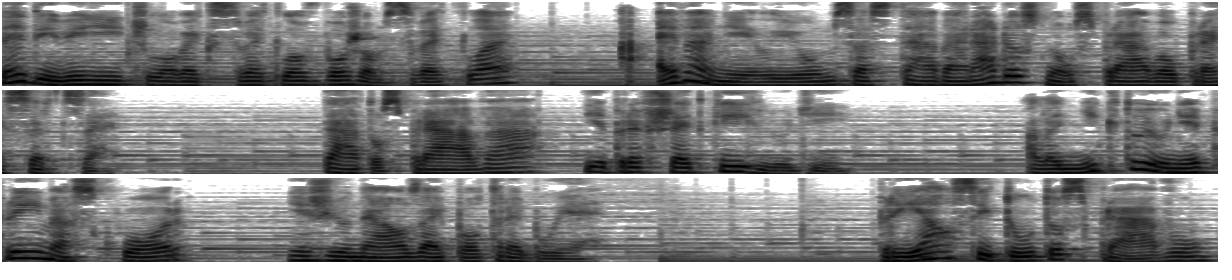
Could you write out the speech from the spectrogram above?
Vtedy vidí človek svetlo v Božom svetle a evanílium sa stáva radosnou správou pre srdce. Táto správa je pre všetkých ľudí, ale nikto ju nepríjima skôr, než ju naozaj potrebuje. Prijal si túto správu?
